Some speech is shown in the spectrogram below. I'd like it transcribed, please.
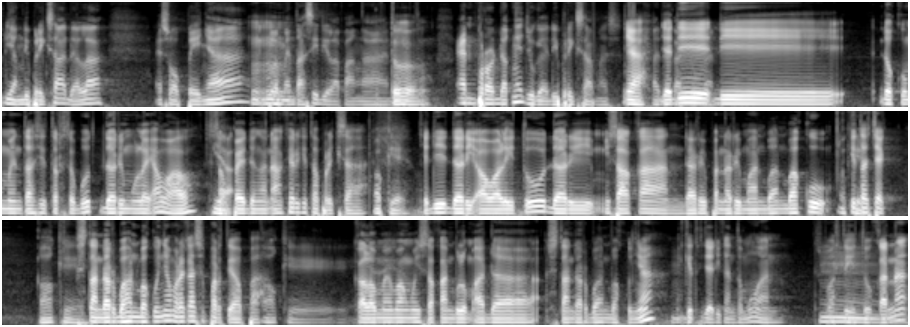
yang diperiksa adalah SOP-nya implementasi di lapangan. Betul. gitu. And produknya juga diperiksa, mas. Ya, Ada jadi kandungan. di dokumentasi tersebut dari mulai awal Ya. sampai dengan akhir kita periksa. Oke. Jadi dari awal itu dari misalkan dari penerimaan bahan baku Oke. kita cek Oke. standar bahan bakunya mereka seperti apa. Oke. Kalau memang misalkan belum ada standar bahan bakunya, kita jadikan temuan seperti itu. Karena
